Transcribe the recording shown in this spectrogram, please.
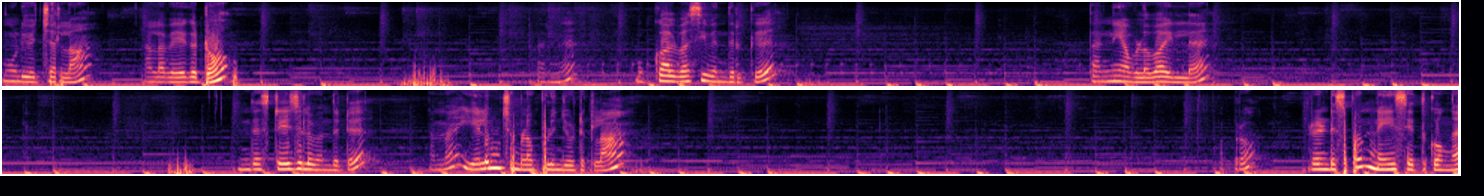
மூடி வச்சிடலாம் நல்லா வேகட்டும். பாருங்கள் முக்கால்வாசி வெந்திருக்கு. தண்ணி அவ்வளோவா இல்லை. இந்த ஸ்டேஜில் வந்துட்டு நம்ம எலுமிச்சம்பழம் புளிஞ்சு விட்டுக்கலாம். அப்புறம் ரெண்டு ஸ்பூன் நெய் சேர்த்துக்கோங்க.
